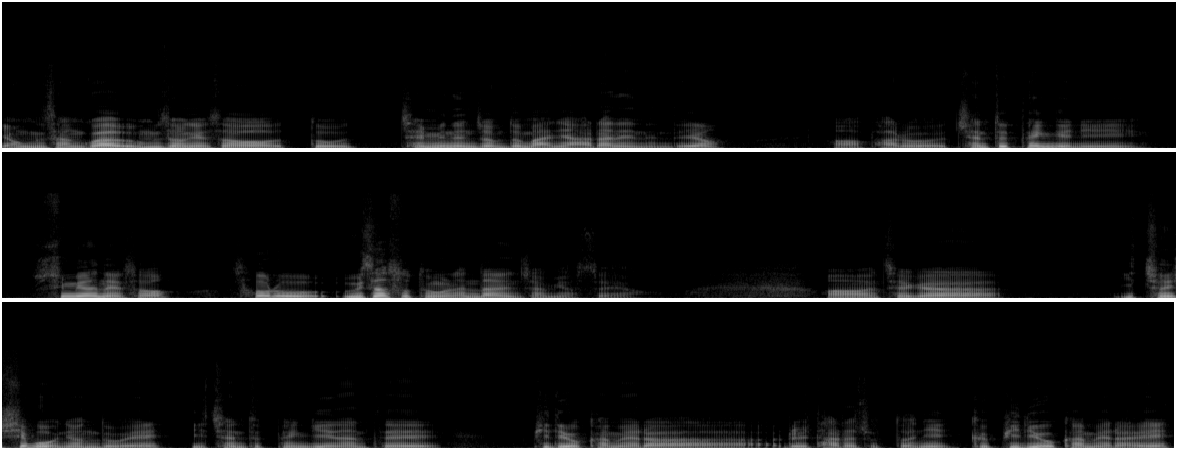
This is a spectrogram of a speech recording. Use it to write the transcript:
영상과 음성에서 또 재밌는 점도 많이 알아냈는데요. 어, 바로 젠투 펭귄이 수면에서 서로 의사소통을 한다는 점이었어요. 어, 제가 2015년도에 이 젠투 펭귄한테 비디오 카메라를 달아줬더니 그 비디오 카메라에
